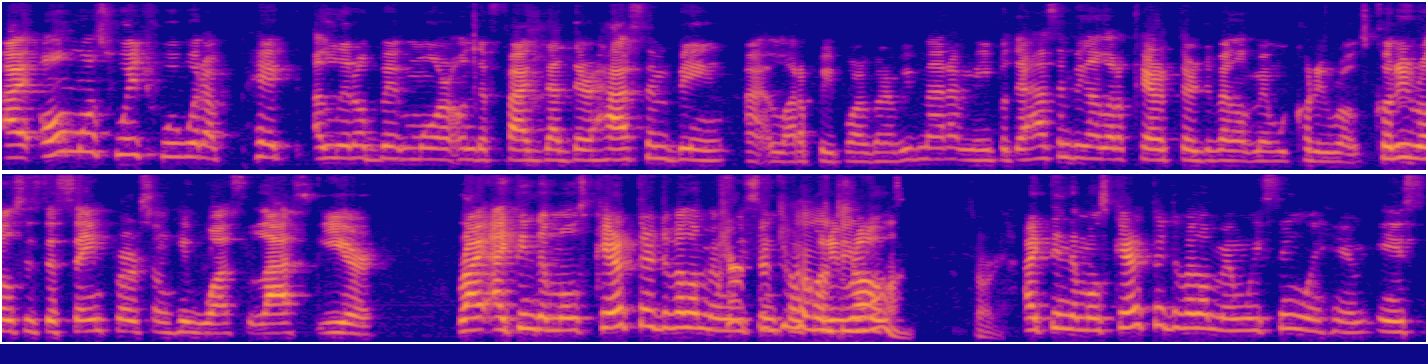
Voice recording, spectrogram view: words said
I almost wish we would have picked a little bit more on the fact that there hasn't been a lot of people are going to be mad at me, but there hasn't been a lot of character development with Cody Rhodes. Cody Rhodes is the same person he was last year, right? I think the most character development we've Character seen from Cody Rhodes. Sorry. I think the most character development we've seen with him is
